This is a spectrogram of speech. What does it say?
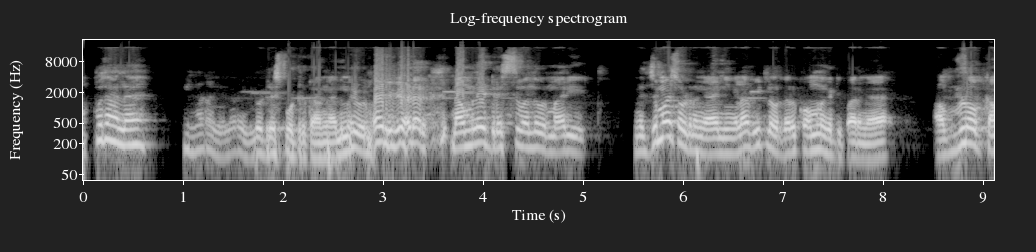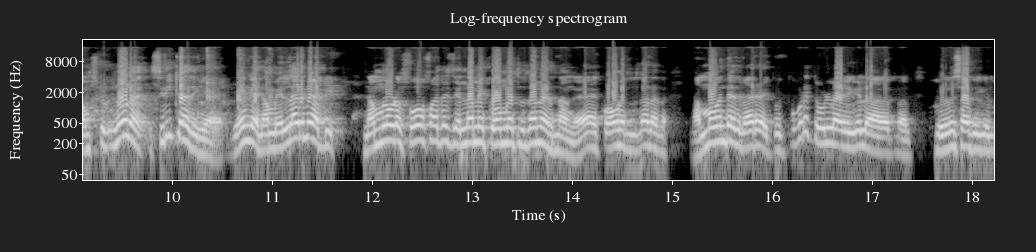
அப்போதான் இல்ல என்னடா எல்லாரும் இவ்வளோ ட்ரெஸ் போட்டிருக்காங்க? அந்த மாதிரி ஒரு மாதிரி நம்மளே ட்ரெஸ் வந்து ஒரு மாதிரி நிஜமா சொல்றேங்க நீங்களாம் வீட்டில் ஒரு தடவை கோமணம் கட்டி பாருங்க. அவ்வளோ கம்ஃபர்டபுள் இன்னொன்று சிரிக்காதீங்க. ஏங்க நம்ம எல்லாருமே அப்படி நம்மளோட ஃபோர் ஃபாதர்ஸ் எல்லாமே கோமணத்தில் தானே இருந்தாங்க? கோமணத்தில் தானே இருந்தாங்க நம்ம வந்து அது வேற இப்போ இப்போ கூட தொழிலாளிகள் விவசாயிகள்.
